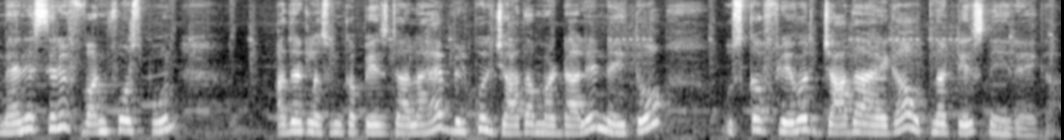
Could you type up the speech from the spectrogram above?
मैंने सिर्फ़ वन फोर स्पून अदरक लहसुन का पेस्ट डाला है। बिल्कुल ज़्यादा मत डालें, नहीं तो उसका फ्लेवर ज़्यादा आएगा, उतना टेस्ट नहीं रहेगा।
